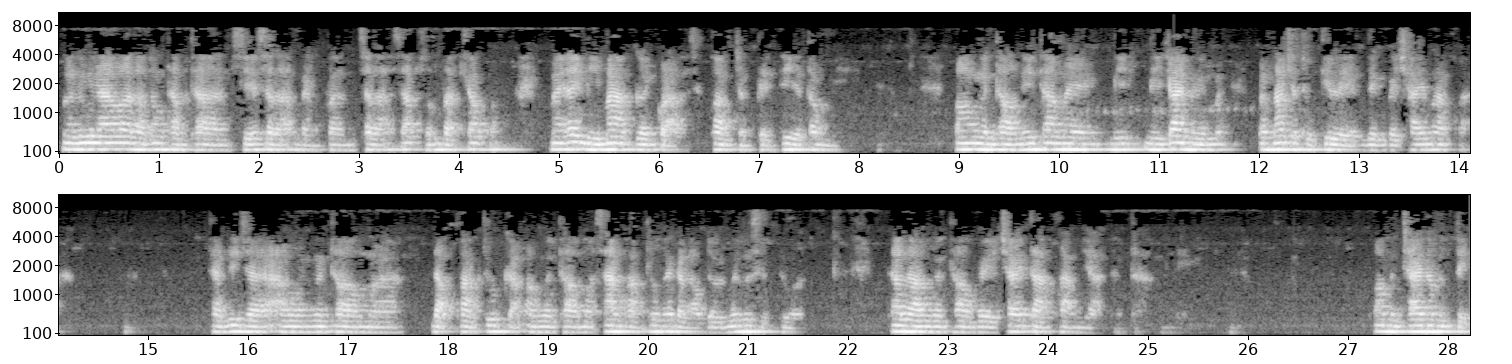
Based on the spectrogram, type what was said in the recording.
เมื่อรู้แล้วว่าเราต้องทำทานเสียสละแบ่งปันสละทรัพย์สมบัติเข้าไม่ให้มีมากเกินกว่าความจำเป็นที่จะต้องมี เพราะเงินทองนี้ถ้าไม่มีมีใกล้มือมันมักจะถูกกิเลสดึงไปใช้มากกว่า แทนที่จะเอาเงินทองมาดับความทุกข์กับเอาเงินทองมาสร้างความทุกข์ให้กับเราโดยไม่รู้สึกตัว ถ้าเราเงินทองไปใช้ตามความอยากต่างๆนั่เองเพราะมันใช้ถ้ามันติด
